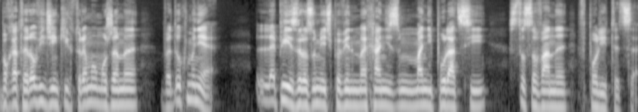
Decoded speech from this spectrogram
Bohaterowi, dzięki któremu możemy, według mnie, lepiej zrozumieć pewien mechanizm manipulacji stosowany w polityce.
